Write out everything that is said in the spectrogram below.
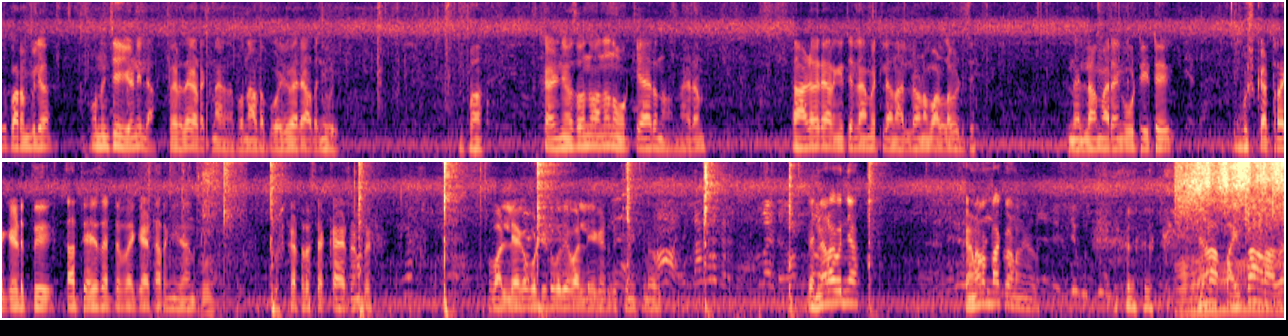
ഈ പറമ്പിൽ ഒന്നും ചെയ്യണില്ല. വെറുതെ കിടക്കണമായിരുന്നു അപ്പോൾ നടപ്പുവഴി വരെ അടഞ്ഞു പോയി അപ്പോൾ കഴിഞ്ഞ ദിവസം ഒന്ന് വന്ന് നോക്കിയായിരുന്നു. അന്നേരം താഴെ വരെ ഇറങ്ങി ചെല്ലാൻ പറ്റില്ല. നല്ലോണം വെള്ളം പിടിച്ച്. എന്നെല്ലാം മരം കൂട്ടിയിട്ട് ബുഷ് കട്ടറൊക്കെ എടുത്ത് അത്യാവശ്യം സെറ്റപ്പൊക്കെ ആയിട്ട് ഇറങ്ങിയതാണ്. ബുഷ് കട്ടർ സ്റ്റക്കായിട്ടുണ്ട് വള്ളിയൊക്കെ പൊട്ടിയിട്ട് പുതിയ വള്ളിയൊക്കെ എടുത്തിട്ട് നിൽക്കുന്നത്. എന്നാടാ കുഞ്ഞാ? കിണറുണ്ടാക്കുകയാണോ നിങ്ങളുടെ ഞങ്ങളാ പൈപ്പാണോ അത്?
